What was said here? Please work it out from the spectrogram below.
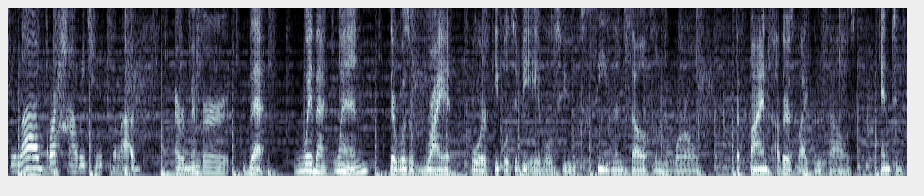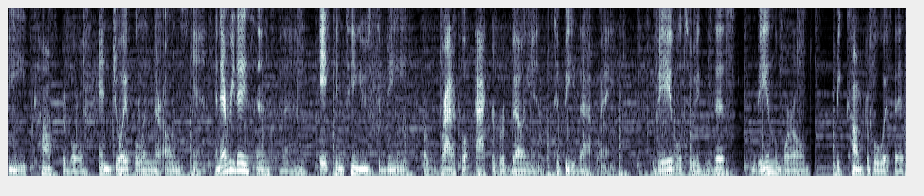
to love or how we choose to love. I remember that way back when there was a riot for people to be able to see themselves in the world, to find others like themselves, and to be comfortable and joyful in their own skin. And every day since then, it continues to be a radical act of rebellion to be that way, to be able to exist, be in the world, be comfortable with it,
